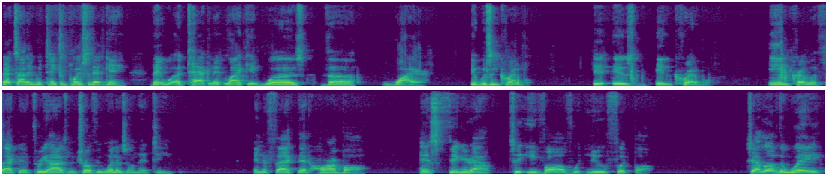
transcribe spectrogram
That's how they were taking place of that game. They were attacking it like it was the wire. It was incredible. It is incredible. Incredible. The fact that three Heisman Trophy winners on that team, and the fact that Harbaugh has figured out to evolve with new football. See, I love the way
